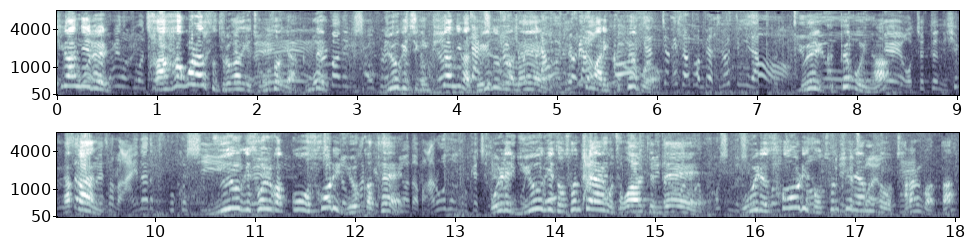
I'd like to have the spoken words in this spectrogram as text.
피관리를 다 하고 나서 들어가는 게 정석이야. 근데 뉴욕이 지금 피관리가 되기도 전에 좀 많이 급해 보여. 왜 급해 보이냐? 약간 뉴욕이 서울 같고 서울이 뉴욕 같아. 원래 뉴욕이 더 천천히 하는 거 좋아할 텐데 오히려 서울이 더 천천히 하면서 잘하는 것 같다?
